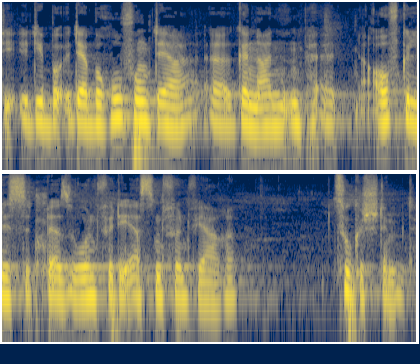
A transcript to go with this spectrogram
die, die, der Berufung der äh, genannten, aufgelisteten Person für die ersten fünf Jahre zugestimmt.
